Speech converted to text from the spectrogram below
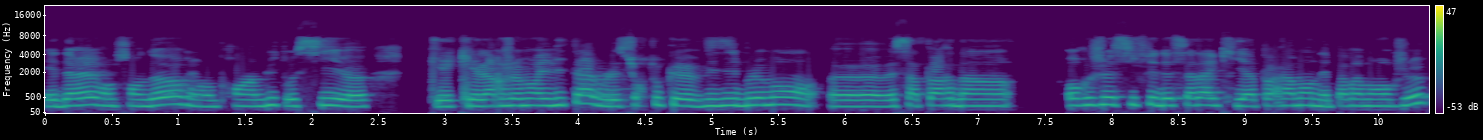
et derrière, on s'endort et on prend un but aussi qui est, qui, est, largement évitable. Surtout que visiblement, ça part d'un hors-jeu sifflé de Salah qui apparemment n'est pas vraiment hors-jeu.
